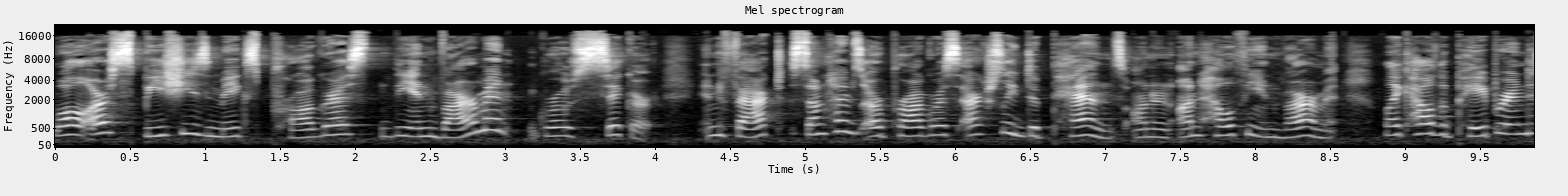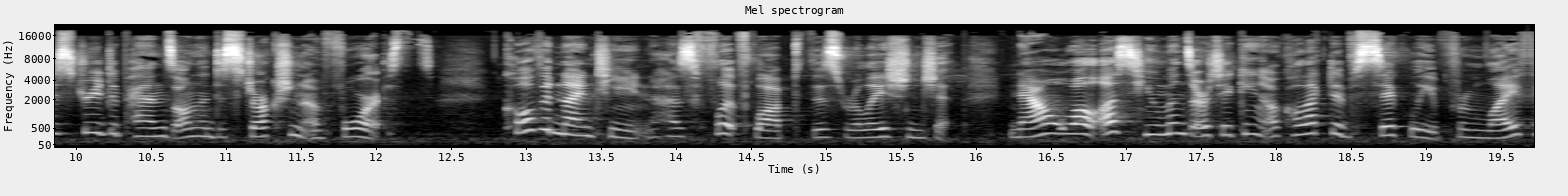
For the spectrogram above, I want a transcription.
While our species makes progress, the environment grows sicker. In fact, sometimes our progress actually depends on an unhealthy environment, like how the paper industry depends on the destruction of forests. COVID 19 has flip flopped this relationship. Now, while us humans are taking a collective sick leave from life,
